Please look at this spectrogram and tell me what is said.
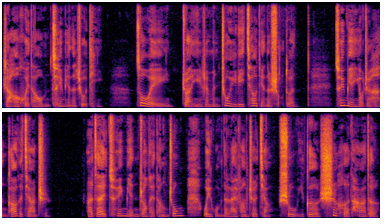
然后回到我们催眠的主题，作为转移人们注意力焦点的手段，催眠有着很高的价值。而在催眠状态当中，为我们的来访者讲述一个适合他的、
